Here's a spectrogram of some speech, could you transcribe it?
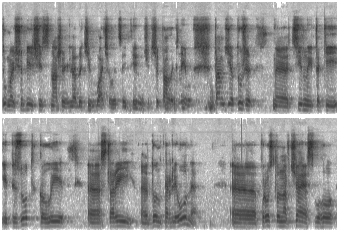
думаю, що більшість наших глядачів бачили цей фільм чи читали книгу. Там є дуже цінний такий епізод, коли старий Дон Карлеоне е, просто навчає свого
